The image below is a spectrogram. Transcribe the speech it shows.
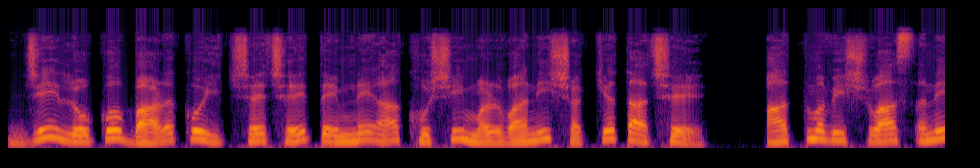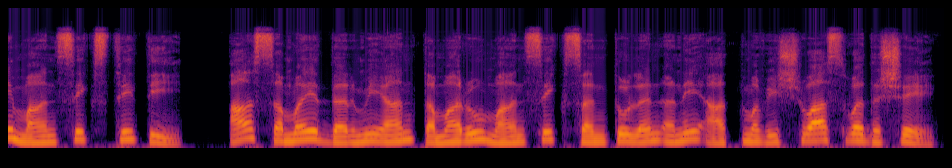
જે લોકો બાળકો ઈચ્છે છે તેમને આ ખુશી મળવાની શક્યતા છે. આત્મવિશ્વાસ અને માનસિક સ્થિતિ. આ સમય દરમિયાન તમારું માનસિક સંતુલન અને આત્મવિશ્વાસ વધશે.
